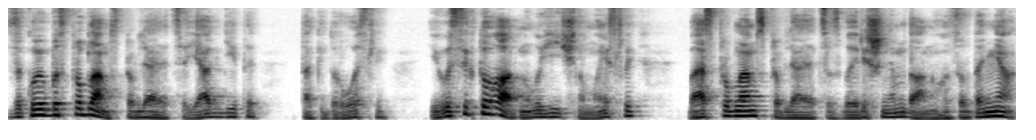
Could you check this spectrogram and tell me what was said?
з якою без проблем справляються як діти, так і дорослі. І усі, хто гарно логічно мислить, без проблем справляється з вирішенням даного завдання.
